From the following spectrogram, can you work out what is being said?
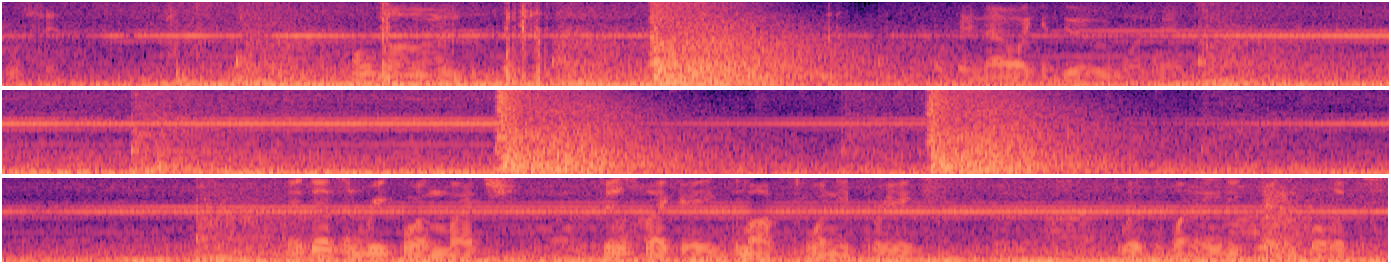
Bullshit. Hold on. Okay, now I can do it with one hand. It doesn't recoil much. Feels like a Glock 23 with 180 grain bullets.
